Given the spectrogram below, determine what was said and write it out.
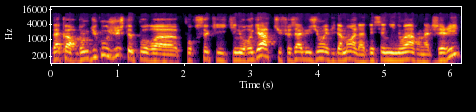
D'accord. Donc, du coup, juste pour, pour ceux qui, qui, nous regardent, tu faisais allusion évidemment à la décennie noire en Algérie.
